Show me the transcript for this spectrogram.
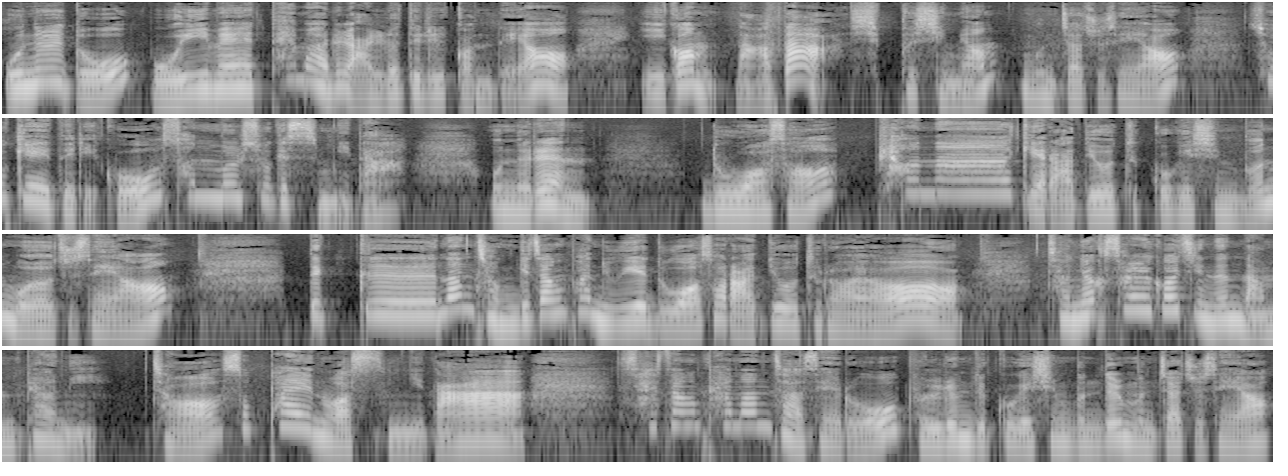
오늘도 모임의 테마를 알려드릴 건데요. 이건 나다 싶으시면 문자 주세요. 소개해드리고 선물 쏘겠습니다. 오늘은 누워서 편하게 라디오 듣고 계신 분 모여주세요. 뜨끈한 전기장판 위에 누워서 라디오 들어요. 저녁 설거지는 남편이. 저 소파에 누웠습니다. 세상 편한 자세로 볼륨 듣고 계신 분들 문자 주세요.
